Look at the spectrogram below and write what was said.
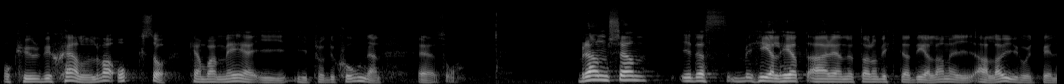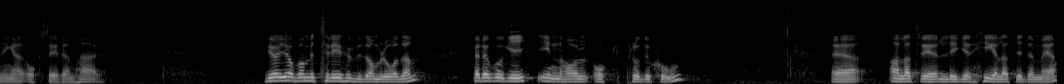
och hur vi själva också kan vara med i, i produktionen. Så. Branschen i dess helhet är en av de viktiga delarna i alla YH-utbildningar, också i den här. Vi har jobbat med tre huvudområden. Pedagogik, innehåll och produktion. Eh, alla tre ligger hela tiden med.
